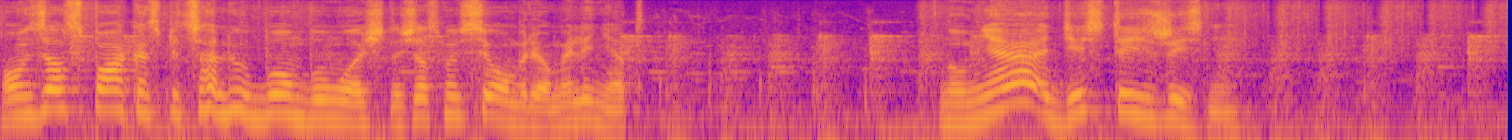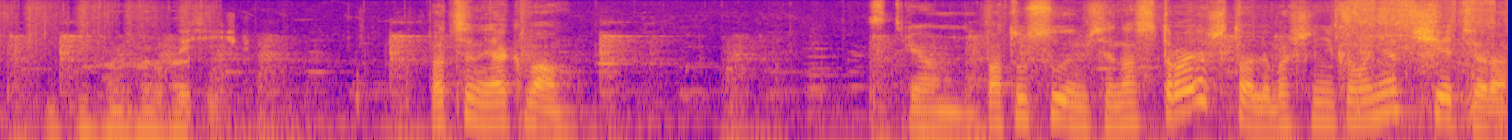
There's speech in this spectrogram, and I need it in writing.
Он взял с пака специальную бомбу мощную. Сейчас мы все умрем или нет? Но у меня 10 тысяч жизней. Тысяч. Пацаны, я к вам. Стрёмно. Потусуемся. Настроя, что ли? Больше никого нет? Четверо.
